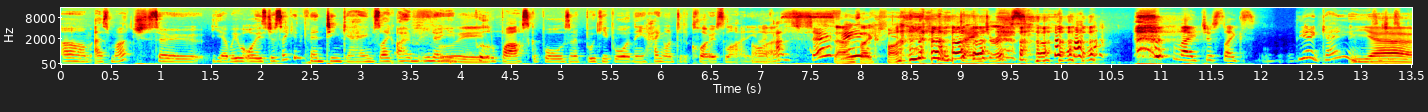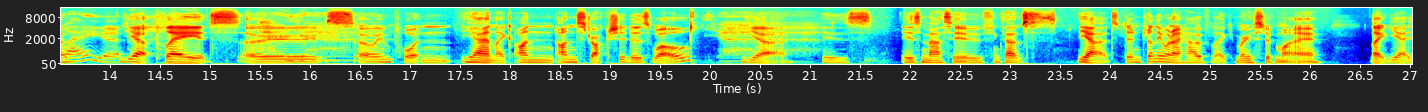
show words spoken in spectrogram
um, as much. So yeah, we were always just like inventing games. Like I'm, you know, Fully. you put little basketballs and a boogie board, and then you hang on to the clothesline. And you're Oh, like, that I'm surfing. sounds like fun. dangerous. like just like yeah, games. Yeah. just play. yeah, play. It's so yeah. so important. Yeah, and like un unstructured as well. Yeah. yeah is is massive. I think that's yeah, it's generally when I have like most of my like yeah,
